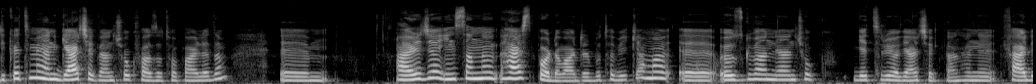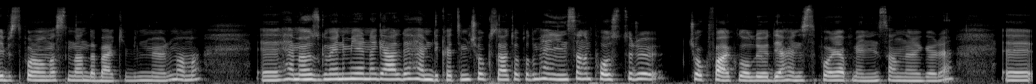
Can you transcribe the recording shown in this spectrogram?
dikkatimi yani gerçekten çok fazla toparladım. E, ayrıca insanın her sporda vardır bu tabii ki ama e, özgüven yani çok getiriyor gerçekten. Hani ferdi bir spor olmasından da belki bilmiyorum ama e, hem özgüvenim yerine geldi hem dikkatimi çok güzel topladım. Hem insanın postürü çok farklı oluyor diye hani spor yapmayan insanlara göre. E,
